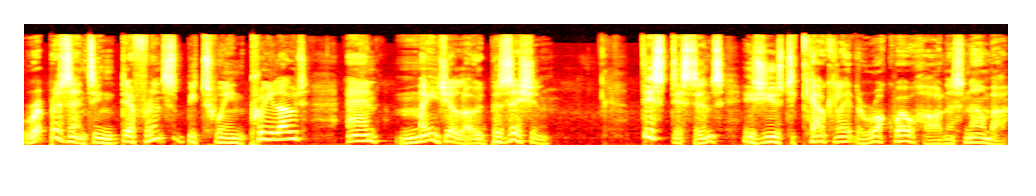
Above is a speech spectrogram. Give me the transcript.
representing difference between preload and major load position. This distance is used to calculate the Rockwell hardness number.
